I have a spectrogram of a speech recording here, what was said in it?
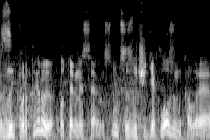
з квартирою готельний сервіс. Ну це звучить як лозунг, але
